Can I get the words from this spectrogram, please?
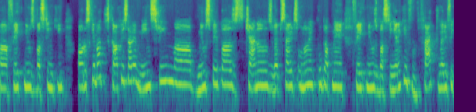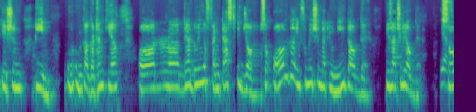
फेक न्यूज़ बस्टिंग की। और उसके बाद काफ़ी सारे मेन स्ट्रीम न्यूज़ पेपर्स चैनल्स वेबसाइट्स उन्होंने खुद अपने फेक न्यूज़ बस्टिंग यानी कि फैक्ट वेरिफिकेशन टीम उनका गठन किया और they are doing a fantastic job so all the information that you need out there is actually out there सो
